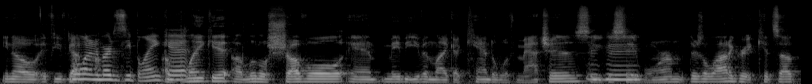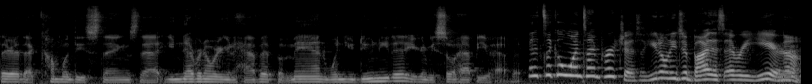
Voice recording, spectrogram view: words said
you know, if you've Mm-hmm. You got want an emergency a blanket. blanket, a little shovel, and maybe even like a candle with matches so you can stay Mm-hmm. warm. There's a lot of great kits out there that come with these things that you never know where you're going to have it, but man, when you do need it, you're going to be so happy you have it. and it's like a one-time purchase. Like you don't need to buy this every year. No.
